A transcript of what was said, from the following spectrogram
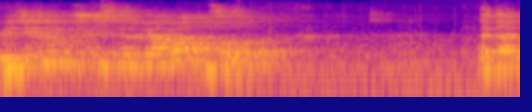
Beceri kuşu ismini duyan var mı salonda? Neden?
